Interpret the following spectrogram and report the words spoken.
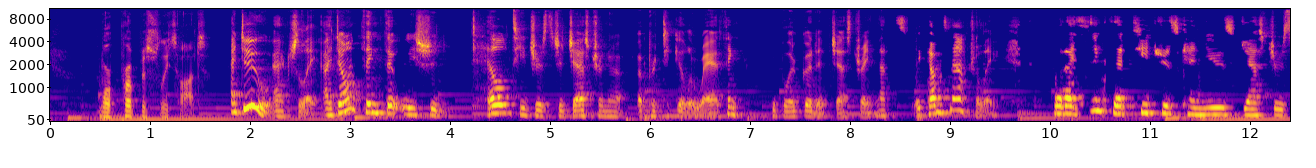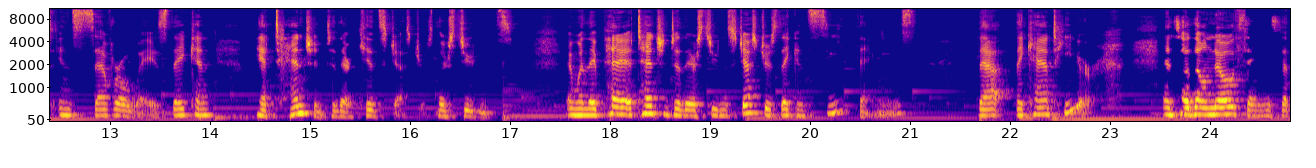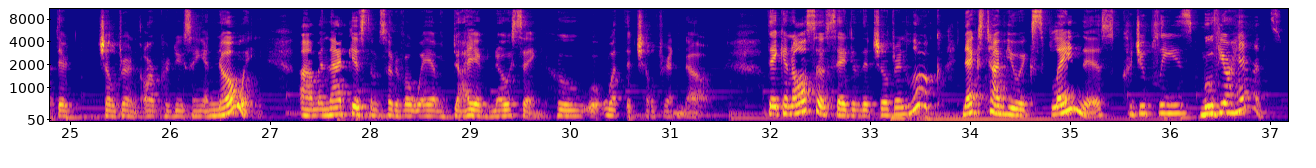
more purposefully taught? I do, actually. I don't think that we should tell teachers to gesture in a, a particular way. I think people are good at gesturing. That's it comes naturally. But I think that teachers can use gestures in several ways. They can pay attention to their kids' gestures, their students. And when they pay attention to their students' gestures, they can see things that they can't hear. And so they'll know things that their children are producing and knowing. Um, and that gives them sort of a way of diagnosing who what the children know. They can also say to the children, look, next time you explain this, could you please move your hands?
